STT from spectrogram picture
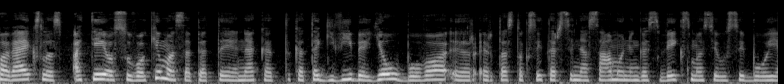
paveikslas atėjo suvokimas apie tai, ne, kad, kad ta gyvybė jau buvo ir, ir tas toksai tarsi nesąmoningas veiksmas jau jisai buvo į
